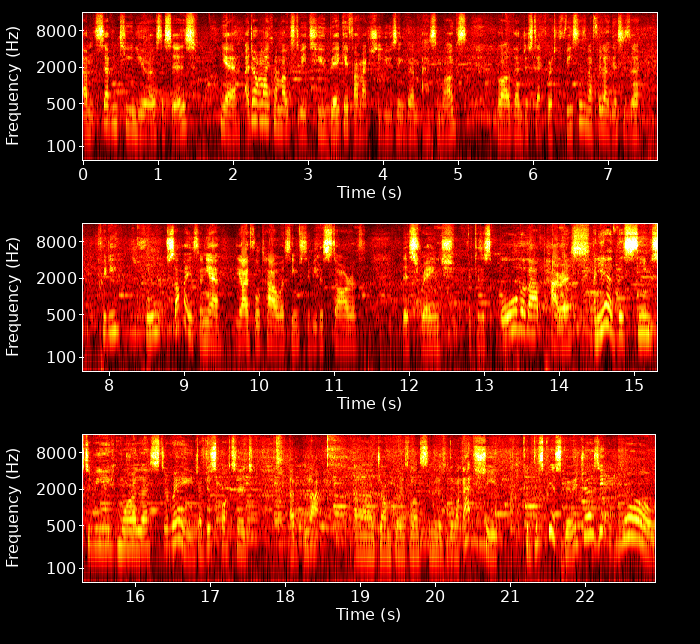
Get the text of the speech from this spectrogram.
Um, 17 euros this is. Yeah, I don't like my mugs to be too big if I'm actually using them as mugs rather than just decorative pieces. And I feel like this is a pretty full size. And yeah, the Eiffel Tower seems to be the star of this range because it's all about Paris. And yeah, this seems to be more or less the range. I've just spotted a black uh, jumper as well, similar to the one. Actually, could this be a spirit jersey? Whoa,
